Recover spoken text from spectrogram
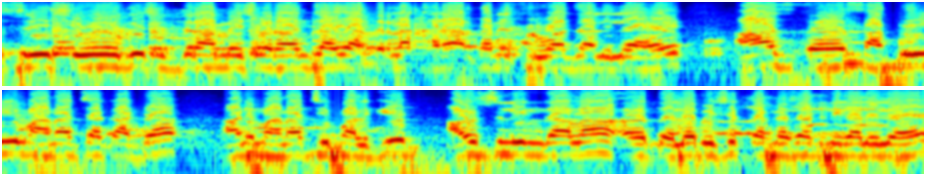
श्री शिवयोगी सिद्धरामेश्वरांच्या यात्रेला खऱ्या अर्थाने सुरुवात झालेली आहे. आज सातही मानाच्या काठ्या आणि मानाची पालखी औषलिंगाला तैलाभिषेक करण्यासाठी निघालेली आहे.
